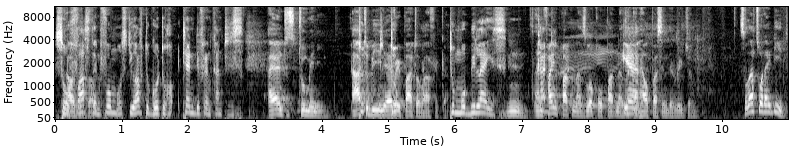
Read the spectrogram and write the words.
so first and foremost you have to go to ho- 10 different countries. I went too many i have To- to, be in to- every part of africa to mobilize Mm, and Can- find partners, local partners Yeah. that can help us in the region. So that's what I did.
